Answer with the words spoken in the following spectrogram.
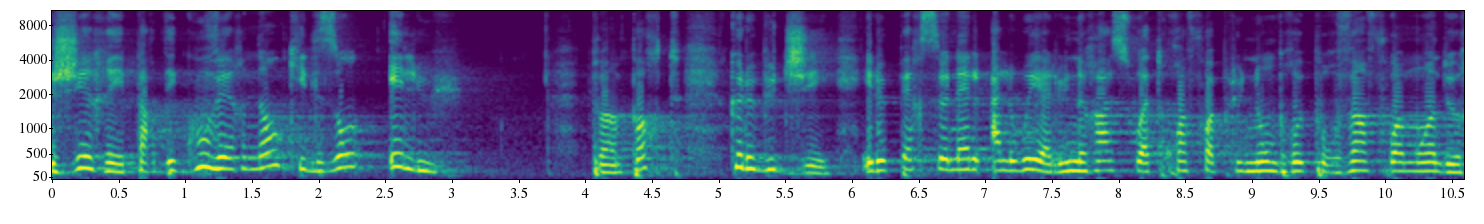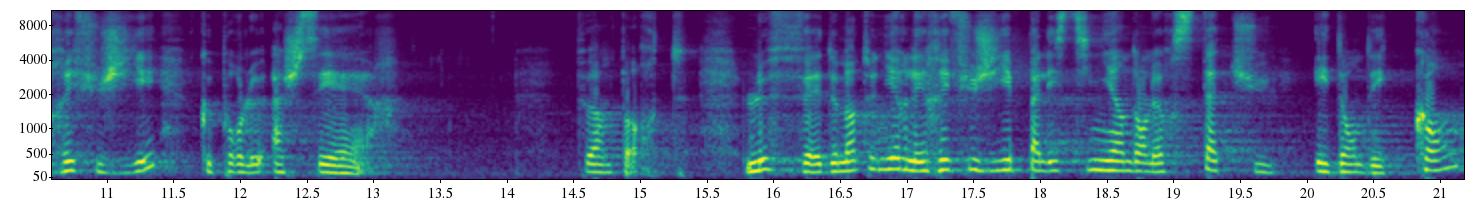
géré par des gouvernants qu'ils ont élus. Peu importe que le budget et le personnel alloué à l'UNRWA soient trois fois plus nombreux pour 20 fois moins de réfugiés que pour le HCR. Peu importe le fait de maintenir les réfugiés palestiniens dans leur statut et dans des camps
